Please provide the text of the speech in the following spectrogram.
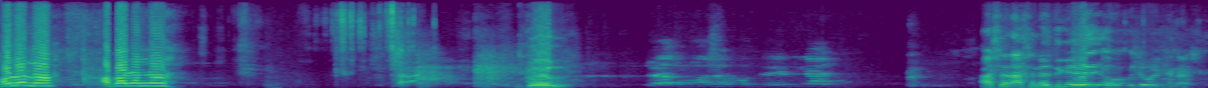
হলো না আবার না গোল। আসেন আসেন এদিকে ওই যে ওইখানে আসেন।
